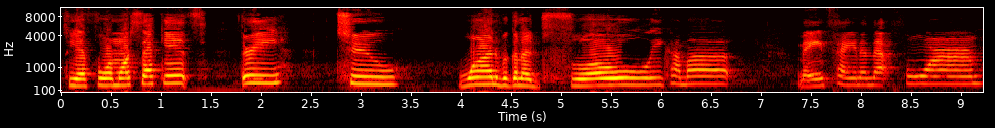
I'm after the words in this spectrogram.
So you have four more seconds. Three, two, one. We're going to slowly come up, maintaining that form.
